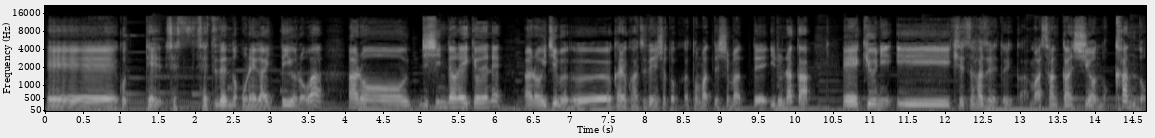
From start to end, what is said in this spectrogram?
えー、こう、節電のお願いっていうのは、あの、地震の影響でね、あの、一部、火力発電所とかが止まってしまっている中、えー、急に、季節外れというか、まあ、三寒四温の寒の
